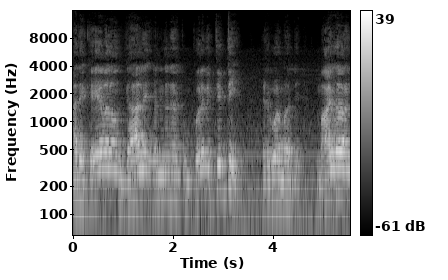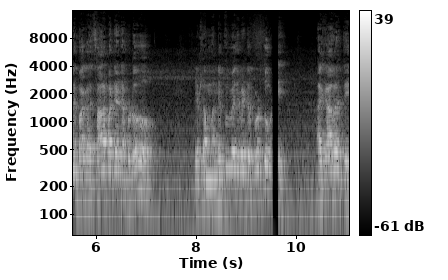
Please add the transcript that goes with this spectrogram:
అది కేవలం గాలి కొలిమి తిత్తి ఇటు కూడా ఆయుధాలన్నీ బాగా సానపట్టేటప్పుడు ఇట్లా నిప్పు మీద పెట్టి పుడుతూ ఉండి అది కాబట్టి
